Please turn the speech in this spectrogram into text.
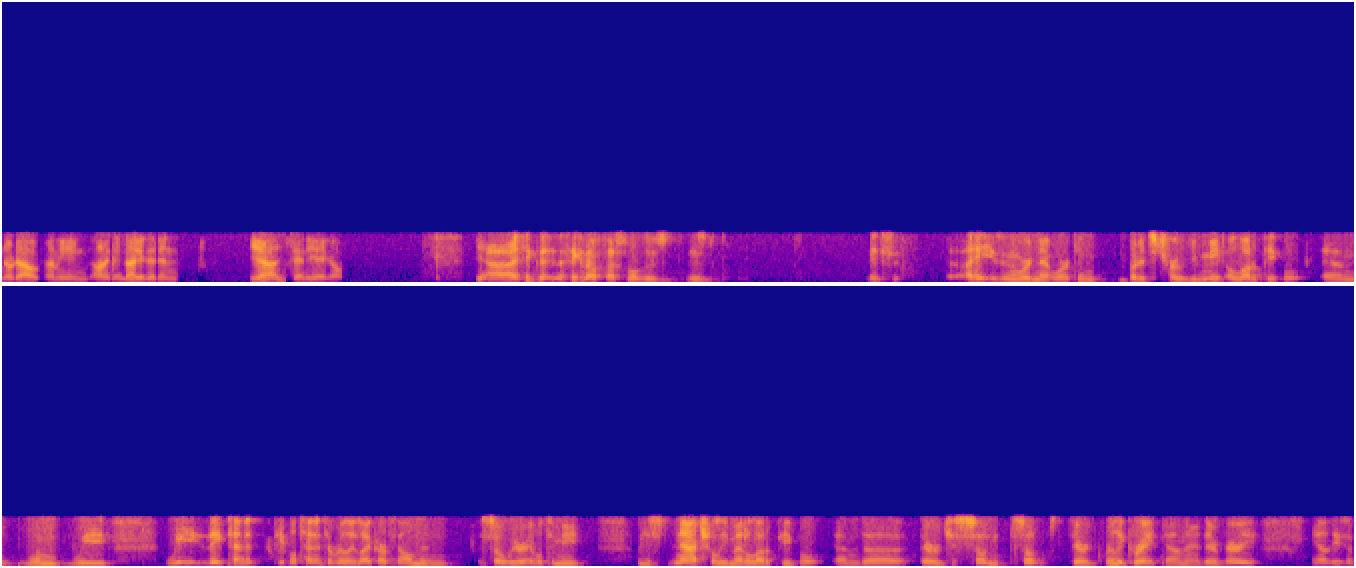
no doubt. I mean, unexpected and yeah, in San Diego. Yeah, I think that the thing about festivals is is it's I hate using the word networking, but it's true. You meet a lot of people, and when we we they tended people tended to really like our film, and so we were able to meet. We just naturally met a lot of people, and uh, they were just so so they're really great down there. They're very you know these are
